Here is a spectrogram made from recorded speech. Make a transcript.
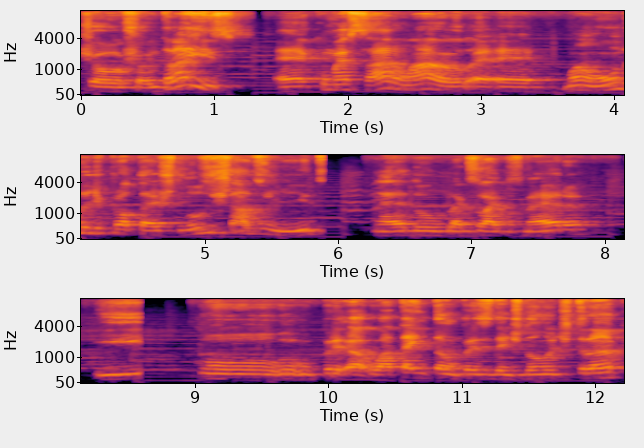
Show, show. Então é isso. É, começaram lá é, é, uma onda de protesto nos Estados Unidos, né, do Black Lives Matter, e o, o, o, o até então presidente Donald Trump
